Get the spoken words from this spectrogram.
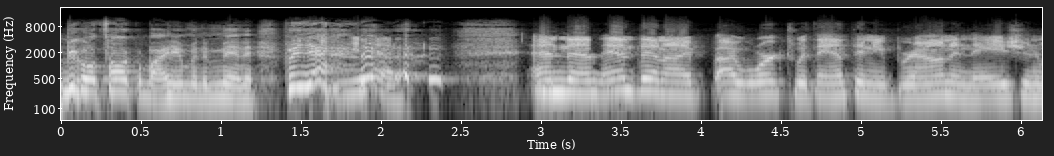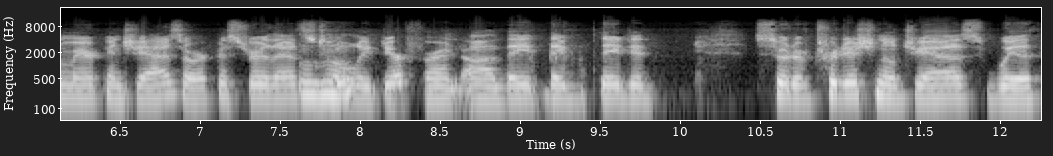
We're gonna talk about him in a minute, but yeah, yeah. And then and then I I worked with Anthony Brown in the Asian American Jazz Orchestra. That's mm-hmm. totally different. Uh, they they they did sort of traditional jazz with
